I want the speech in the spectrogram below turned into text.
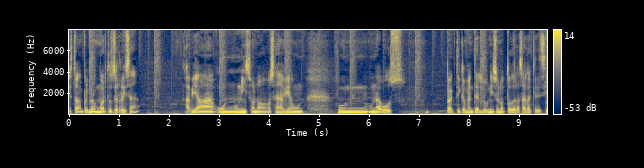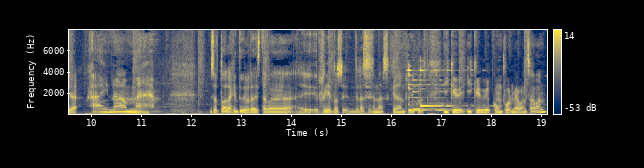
estaban primero muertos de risa. Había un unísono, o sea, había un, una voz prácticamente al unísono toda la sala que decía, ay no o sea, toda la gente de verdad estaba eh, riéndose de las escenas que eran ridículas. Y que, y que conforme avanzaban,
